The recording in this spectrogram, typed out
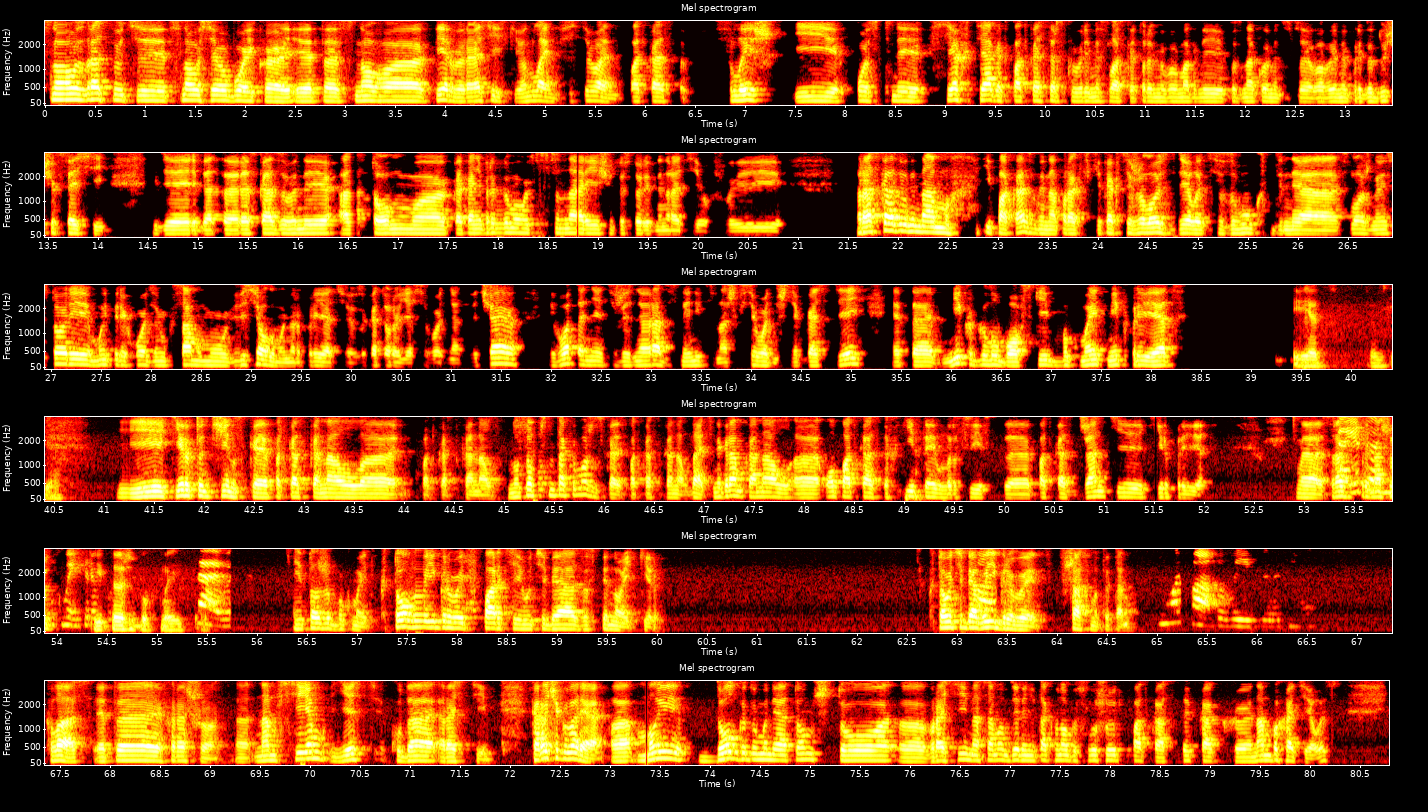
Снова здравствуйте, это снова Сева Бойко, это снова первый российский онлайн-фестиваль подкастов «Слышь», и после всех тягот подкастерского ремесла, с которыми вы могли познакомиться во время предыдущих сессий, где ребята рассказывали о том, как они придумывают сценарии, ищут истории для нарративов, и Рассказывали нам и показывали на практике, как тяжело сделать звук для сложной истории. Мы переходим к самому веселому мероприятию, за которое я сегодня отвечаю. И вот они, эти жизнерадостные лица наших сегодняшних гостей. Это Мика Голубовский, букмейт. Мик, привет. Привет, друзья. И Кира Тунчинская, подкаст-канал, э, подкаст-канал, ну, собственно, так и можно сказать, подкаст-канал, да, телеграм-канал э, о подкастах и Тейлор Свифт, э, подкаст Джанки. Кир, привет. Сразу да, приношу... И тоже букмейт. Да, и тоже букмейт. Кто выигрывает в партии у тебя за спиной, Кир? Кто у тебя папа. выигрывает в шахматы там? Мой папа выигрывает. Класс, это хорошо. Э, нам всем есть куда расти. Короче говоря, э, мы долго думали о том, что э, в России на самом деле не так много слушают подкасты, как нам бы хотелось.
